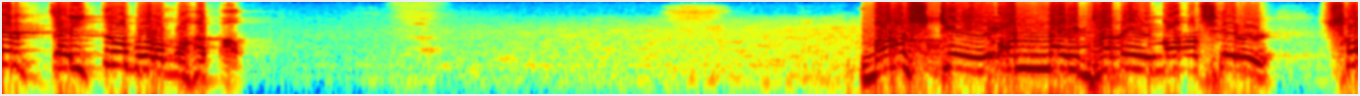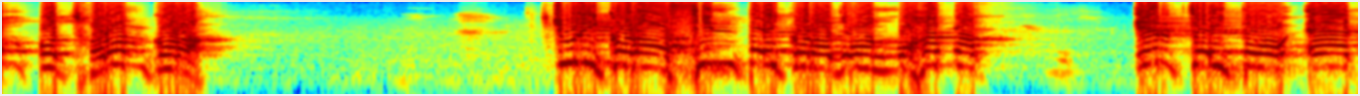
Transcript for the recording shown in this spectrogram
এর চাইতেও বড় মহাপাপ। মানুষকে অন্যায় ভাবে মানুষের সম্পদ হরণ করা, চুরি করা চিন্তাই করা যেমন মহাপাপ, এর চাইতেও এক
